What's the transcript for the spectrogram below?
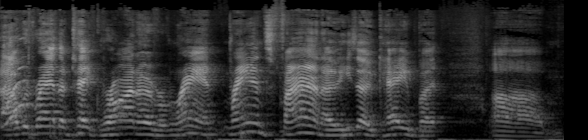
I would rather take Ron over Rand. Rand's fine. Oh, he's okay, but um,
